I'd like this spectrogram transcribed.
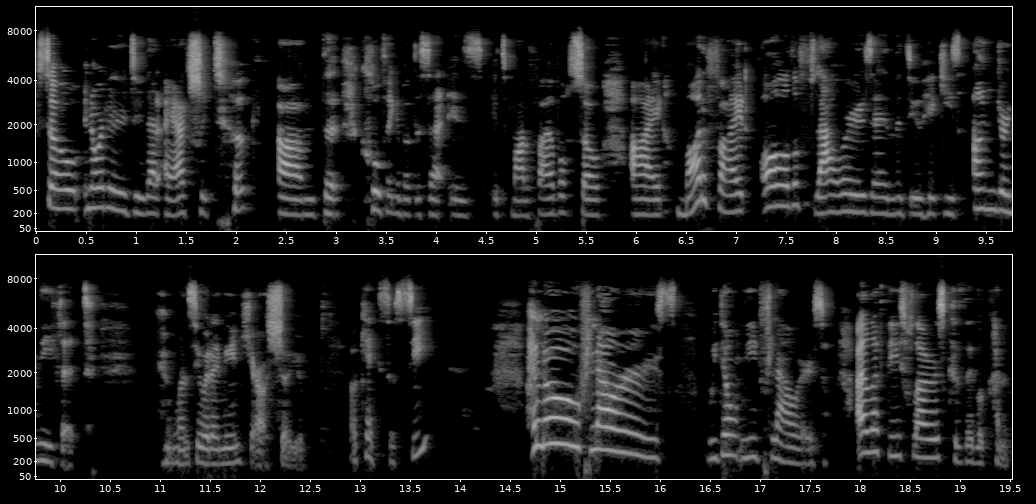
So in order to do that, I actually took um, the cool thing about the set is it's modifiable. So I modified all the flowers and the doohickeys underneath it. You want to see what I mean? Here, I'll show you. Okay, so see? Hello, flowers! We don't need flowers. I left these flowers because they look kind of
